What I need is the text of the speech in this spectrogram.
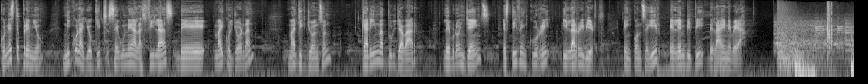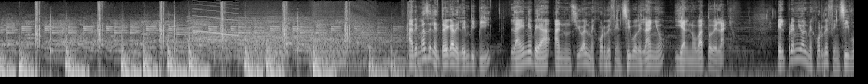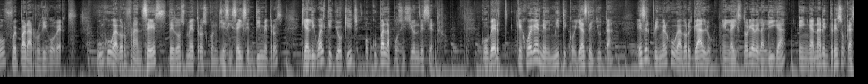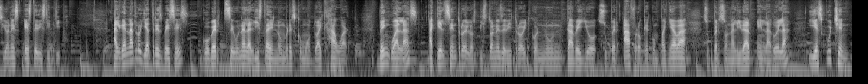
Con este premio, Nikola Jokic se une a las filas de Michael Jordan, Magic Johnson, Karim Abdul-Jabbar, LeBron James, Stephen Curry y Larry Bird en conseguir el MVP de la NBA. Además de la entrega del MVP, la NBA anunció al mejor defensivo del año y al novato del año. El premio al mejor defensivo fue para Rudy Gobert, un jugador francés de 2 metros con 16 centímetros que al igual que Jokic ocupa la posición de centro. Gobert, que juega en el mítico Jazz de Utah, es el primer jugador galo en la historia de la liga en ganar en tres ocasiones este distintivo. Al ganarlo ya tres veces, Gobert se une a la lista de nombres como Dwight Howard, Ben Wallace, aquel centro de los pistones de Detroit con un cabello super afro que acompañaba su personalidad en la duela, y escuchen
